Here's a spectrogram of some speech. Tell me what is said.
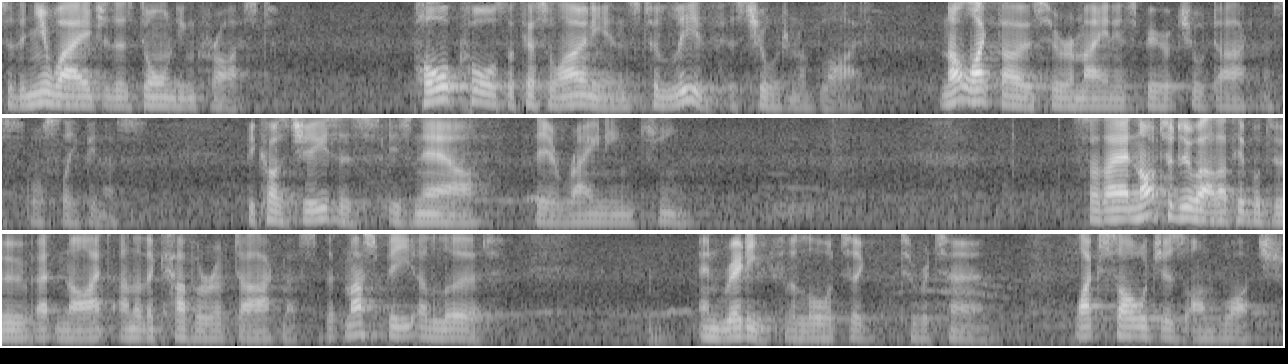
to the new age that has dawned in Christ. Paul calls the Thessalonians to live as children of light, not like those who remain in spiritual darkness or sleepiness, because Jesus is now their reigning king. So they are not to do what other people do at night under the cover of darkness, but must be alert and ready for the Lord to, to return, like soldiers on watch.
